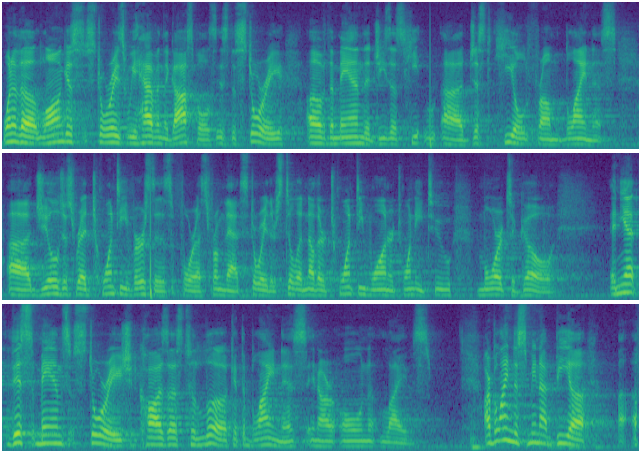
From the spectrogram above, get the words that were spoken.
One of the longest stories we have in the Gospels is the story of the man that Jesus he, uh, just healed from blindness. Uh, Jill just read 20 verses for us from that story. There's still another 21 or 22 more to go. And yet, this man's story should cause us to look at the blindness in our own lives. Our blindness may not be a, a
